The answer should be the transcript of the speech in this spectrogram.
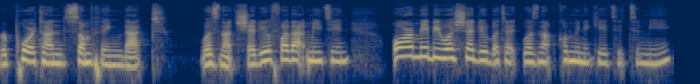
report on something that was not scheduled for that meeting or maybe was scheduled but it was not communicated to me.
